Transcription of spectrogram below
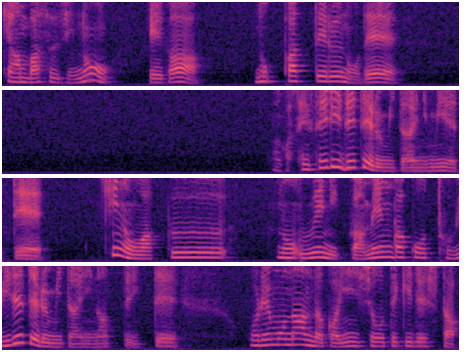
キャンバス地の絵が乗っかってるのでなんかせせり出てるみたいに見えて木の枠の上に画面がこう飛び出てるみたいになっていてこれもなんだか印象的でした。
